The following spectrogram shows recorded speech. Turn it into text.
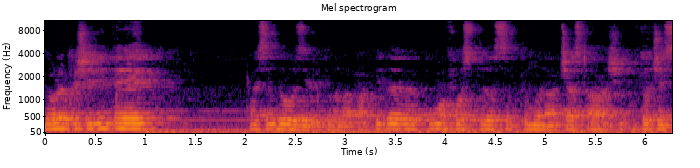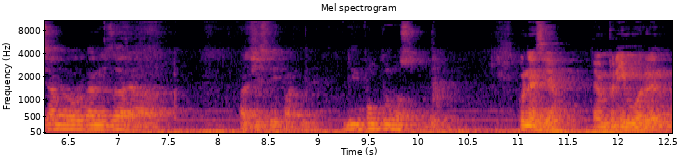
Domnule președinte, mai sunt două zile până la partidă. Cum a fost uh, săptămâna aceasta și cu tot ce înseamnă organizarea acestei partide, din punctul nostru de vedere? Bună ziua! În primul rând,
